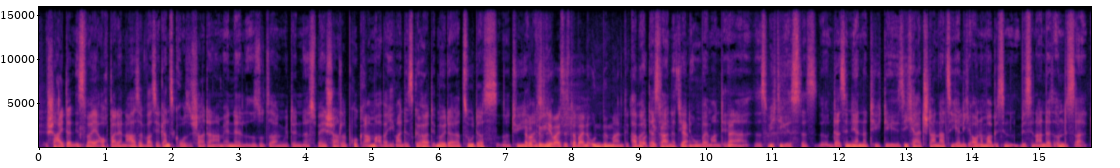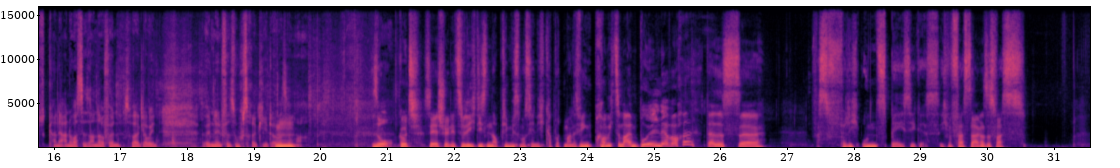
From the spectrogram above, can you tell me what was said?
Scheitern ist war ja auch bei der NASA was ja ganz großes Scheitern am Ende sozusagen mit den äh, Space Shuttle Programmen. Aber ich meine, das gehört immer wieder dazu, dass natürlich aber einzelne- glücklicherweise ist, glaube ich, eine unbemannte aber das war natürlich eine ja. unbemannte. Ja. Das Wichtige ist, dass da sind ja natürlich die Sicherheitsstandards sicherlich auch nochmal ein bisschen, bisschen anders. Und es ist halt keine Ahnung, was das andere für ein, das war, glaube ich, eine Versuchsrakete oder Mhm. so. So, Gut, sehr schön. Jetzt will ich diesen Optimismus hier nicht kaputt machen. Deswegen komme ich zu meinem Bullen der Woche. Das ist äh, was völlig unspaciges. Ich würde fast sagen, das ist was,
